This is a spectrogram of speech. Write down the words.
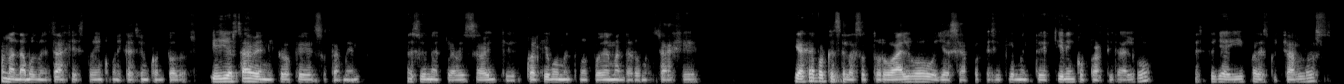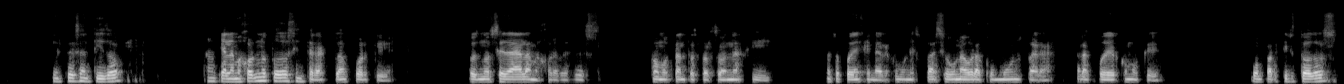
mandamos mensajes, estoy en comunicación con todos. Y ellos saben, y creo que eso también es una clave, saben que en cualquier momento me pueden mandar un mensaje, ya sea porque se les otoró algo o ya sea porque simplemente quieren compartir algo. Estoy ahí para escucharlos. En este sentido, aunque a lo mejor no todos interactúan porque pues no se da a lo mejor a veces como tantas personas y no se pueden generar como un espacio, una hora común para, para poder como que compartir todos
